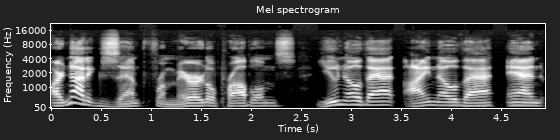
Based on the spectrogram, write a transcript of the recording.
are not exempt from marital problems. You know that. I know that. And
